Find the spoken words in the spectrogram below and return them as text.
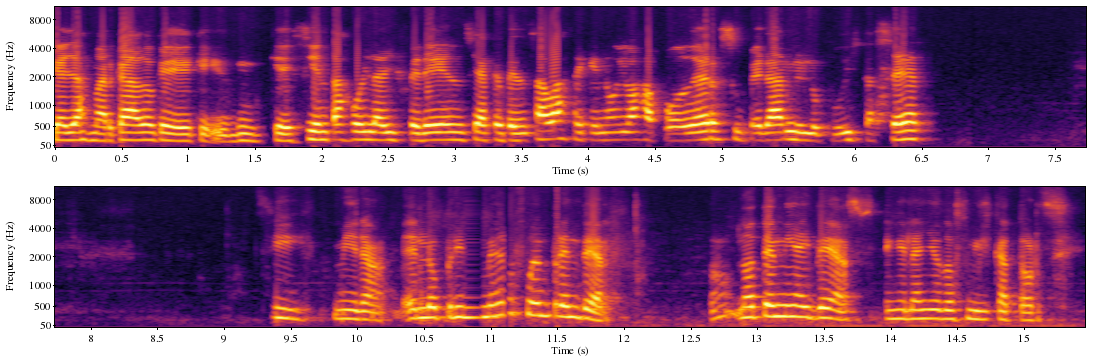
hayas marcado, que, que, que, sientas hoy la diferencia, que pensabas de que no ibas a poder superarlo y lo pudiste hacer. Sí, mira, eh, lo primero fue emprender. ¿no? tenía ideas en el año 2014.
